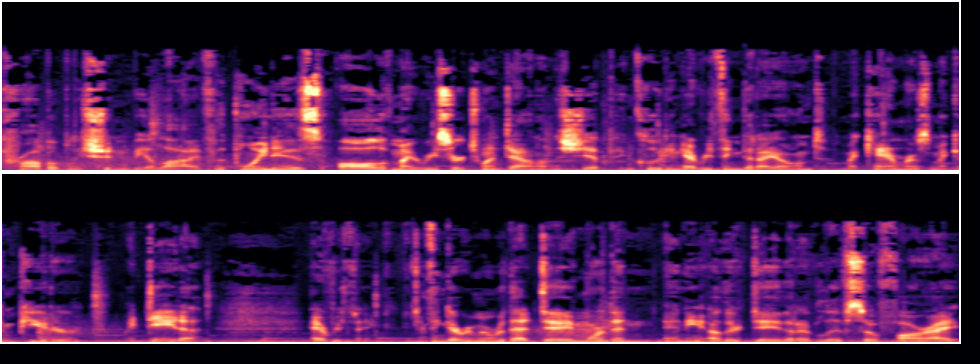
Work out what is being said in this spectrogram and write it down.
probably shouldn't be alive. The point is, all of my research went down on the ship, including everything that I owned my cameras, my computer, my data, everything. I think I remember that day more than any other day that I've lived so far. I,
